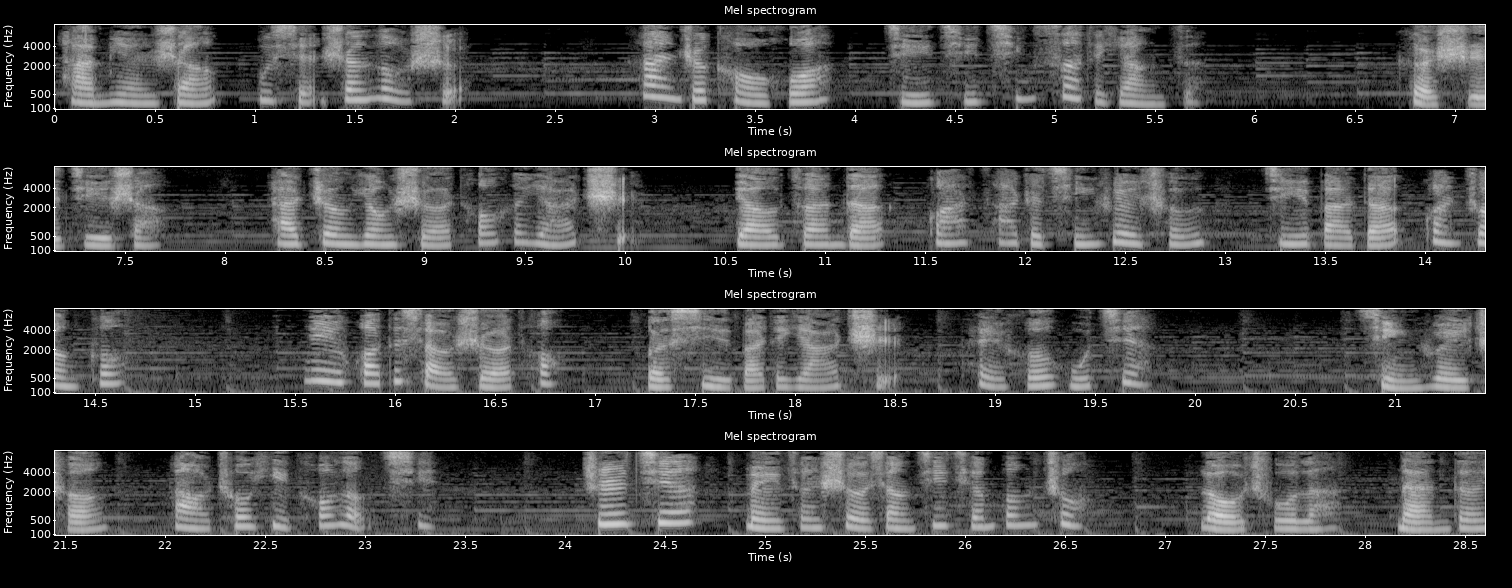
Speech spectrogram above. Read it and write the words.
他面上不显山露水，看着口活极其青涩的样子，可实际上，他正用舌头和牙齿，刁钻地刮擦着秦瑞成鸡巴的冠状沟。腻滑的小舌头和细白的牙齿配合无间，秦瑞成倒抽一口冷气，直接没在摄像机前绷住，露出了难得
